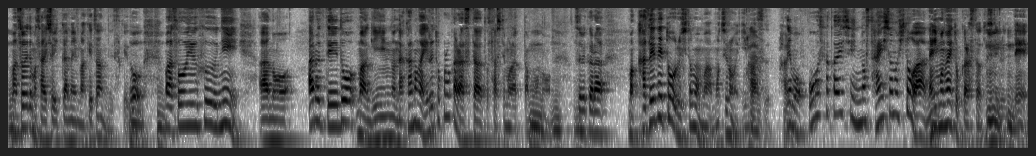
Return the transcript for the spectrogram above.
うんまあ、それでも最初1回目負けたんですけど、うんうんまあ、そういうふうにあのある程度、まあ、議員の仲間がいるところからスタートさせてもらったもの、それから、まあ、風で通る人もまあもちろんいます、はいはい。でも大阪維新の最初の人は何もないとこからスタートしてるんで、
